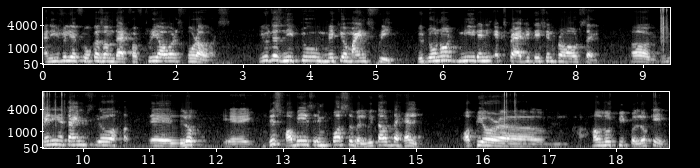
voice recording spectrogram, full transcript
and usually I focus on that for three hours, four hours. You just need to make your minds free. You do not need any extra agitation from outside. Uh, many a times you uh, look, uh, this hobby is impossible without the help of your uh, household people. Okay,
